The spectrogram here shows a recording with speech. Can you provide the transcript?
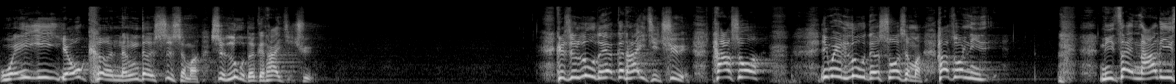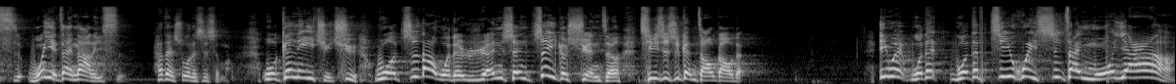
唯一有可能的是什么？是路德跟他一起去。可是路德要跟他一起去，他说：“因为路德说什么？他说你 你在哪里死，我也在那里死。”他在说的是什么？我跟你一起去，我知道我的人生这个选择其实是更糟糕的，因为我的我的机会是在磨压，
